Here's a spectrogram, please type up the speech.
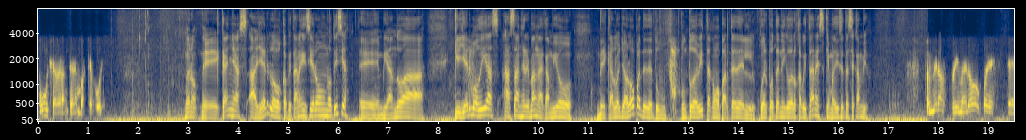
mucha delantera en basquetbol. Bueno, eh, Cañas, ayer los capitanes hicieron noticia eh, enviando a Guillermo Díaz a San Germán a cambio de Carlos Yao López. Desde tu punto de vista, como parte del cuerpo técnico de los capitanes, ¿qué me dices de ese cambio? Pues mira, primero, pues eh,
